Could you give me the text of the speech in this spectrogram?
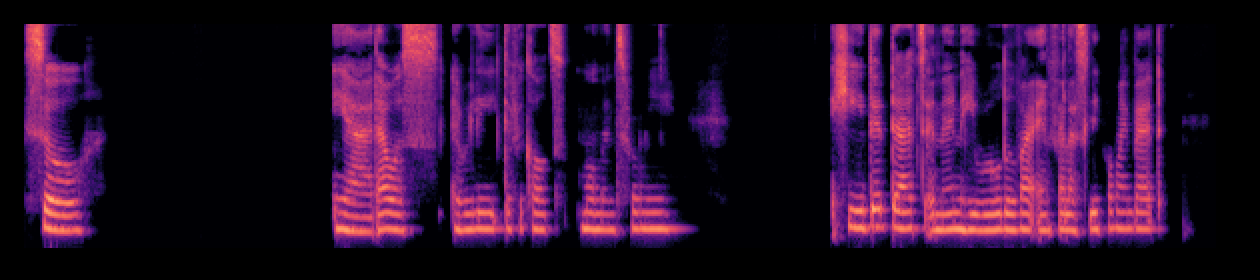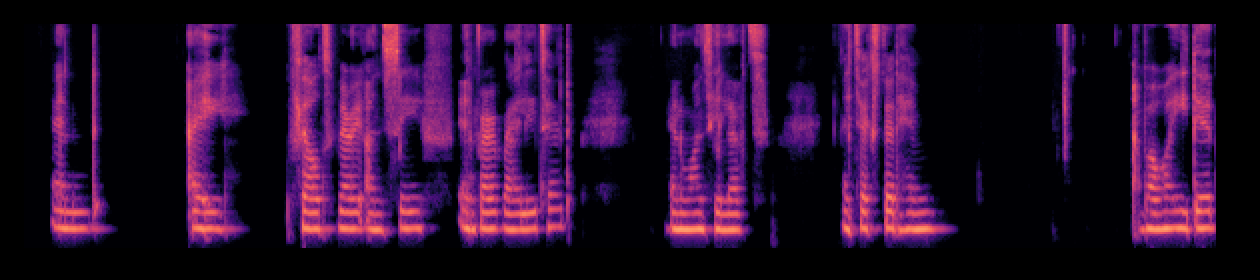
So, yeah, that was a really difficult moment for me. He did that and then he rolled over and fell asleep on my bed. And I felt very unsafe and very violated. And once he left, I texted him about what he did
